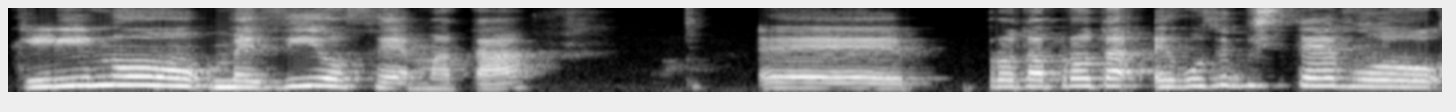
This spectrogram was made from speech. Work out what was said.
κλείνω με δύο θέματα. Πρώτα-πρώτα, εγώ δεν πιστεύω,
